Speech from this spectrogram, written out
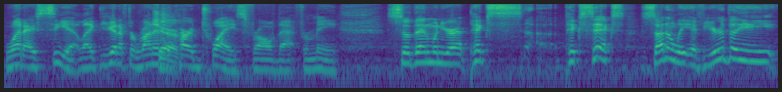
when I see it. Like you're going to have to run sure. in the card twice for all of that for me. So then when you're at pick, uh, pick six, suddenly if you're the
